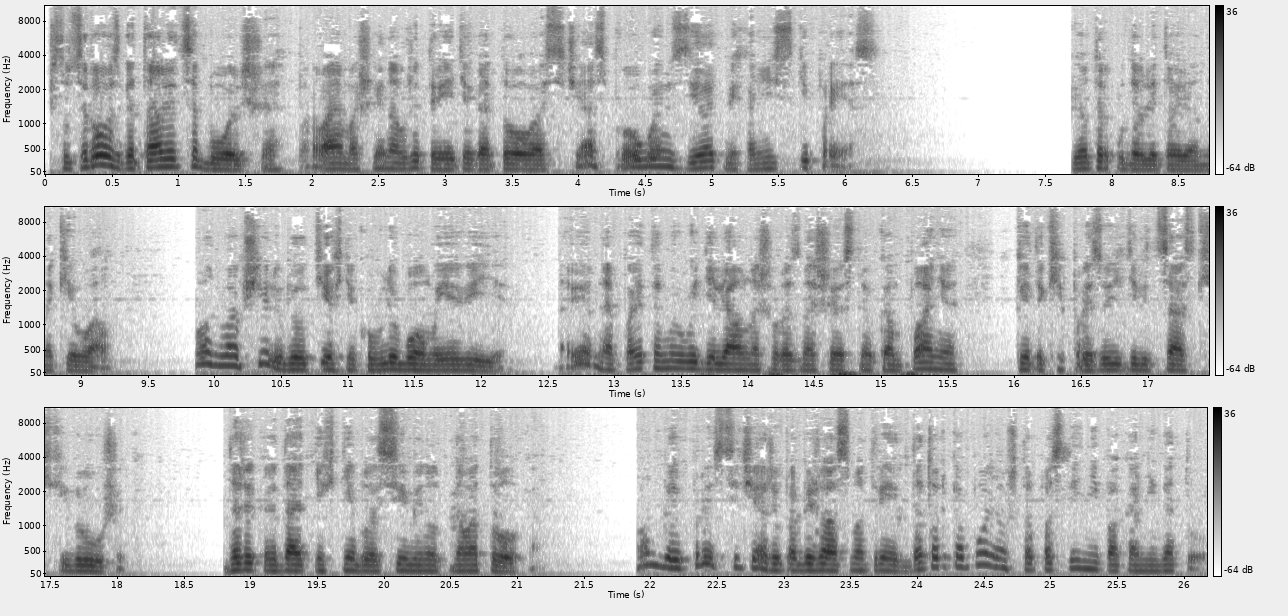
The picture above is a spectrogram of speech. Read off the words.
Штуцеров изготавливается больше, паровая машина уже третья готова, сейчас пробуем сделать механический пресс. Петр удовлетворенно кивал. Он вообще любил технику в любом ее виде. Наверное, поэтому и выделял нашу разношерстную компанию к таких производителей царских игрушек, даже когда от них не было сиюминутного толка. Он бы и пресс сейчас же побежал смотреть, да только понял, что последний пока не готов.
